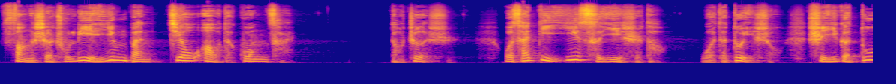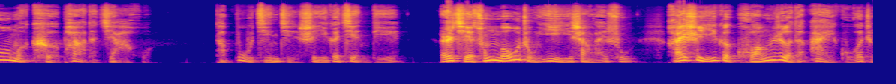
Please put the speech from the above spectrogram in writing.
放射出猎鹰般骄傲的光彩。到这时，我才第一次意识到，我的对手是一个多么可怕的家伙。他不仅仅是一个间谍，而且从某种意义上来说，还是一个狂热的爱国者。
